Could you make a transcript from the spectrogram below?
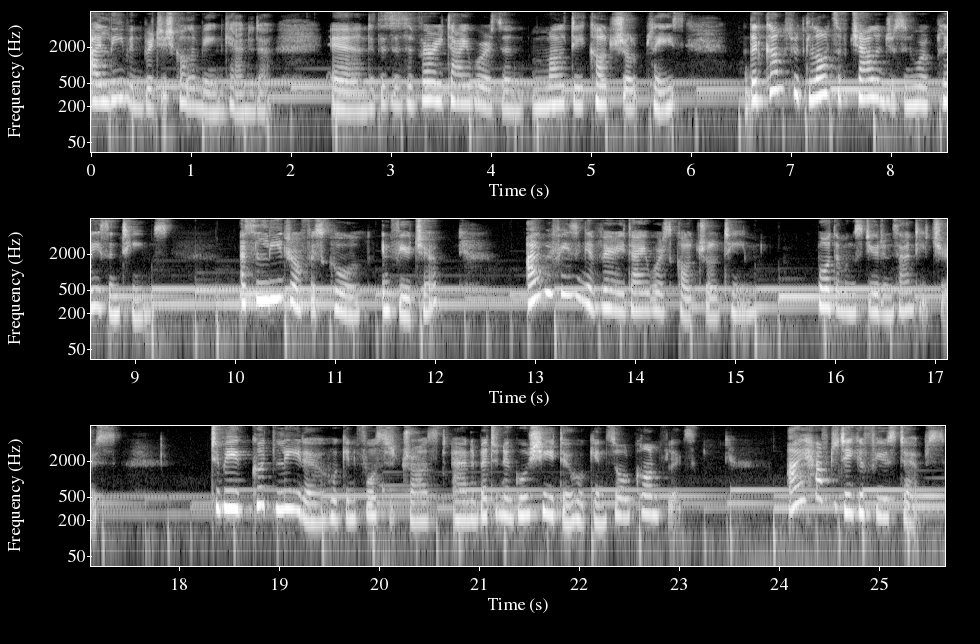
I live in British Columbia in Canada, and this is a very diverse and multicultural place that comes with lots of challenges in workplace and teams. As a leader of a school in future, I'll be facing a very diverse cultural team, both among students and teachers. To be a good leader who can foster trust and a better negotiator who can solve conflicts, I have to take a few steps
